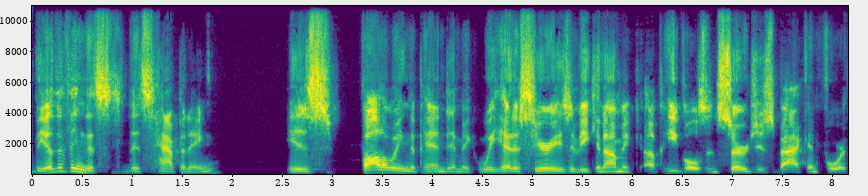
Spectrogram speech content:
the other thing that's that's happening is following the pandemic, we had a series of economic upheavals and surges back and forth.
